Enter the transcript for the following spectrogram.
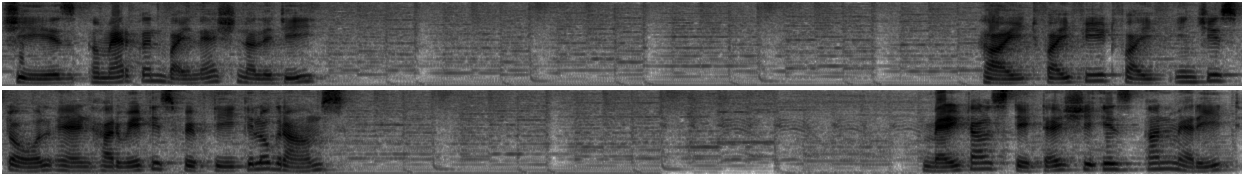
She is American by nationality. Height 5 feet 5 inches tall and her weight is 50 kilograms. Marital status she is unmarried.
